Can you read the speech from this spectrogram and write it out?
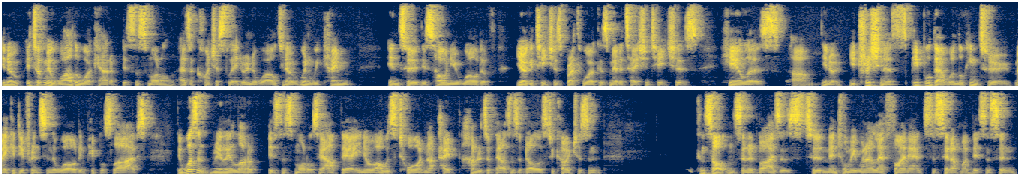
you know, it took me a while to work out a business model as a conscious leader in the world. You know, when we came into this whole new world of yoga teachers, breath workers, meditation teachers, healers, um, you know, nutritionists, people that were looking to make a difference in the world in people's lives. There wasn't really a lot of business models out there. You know, I was taught and I paid hundreds of thousands of dollars to coaches and consultants and advisors to mentor me when I left finance to set up my business. And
